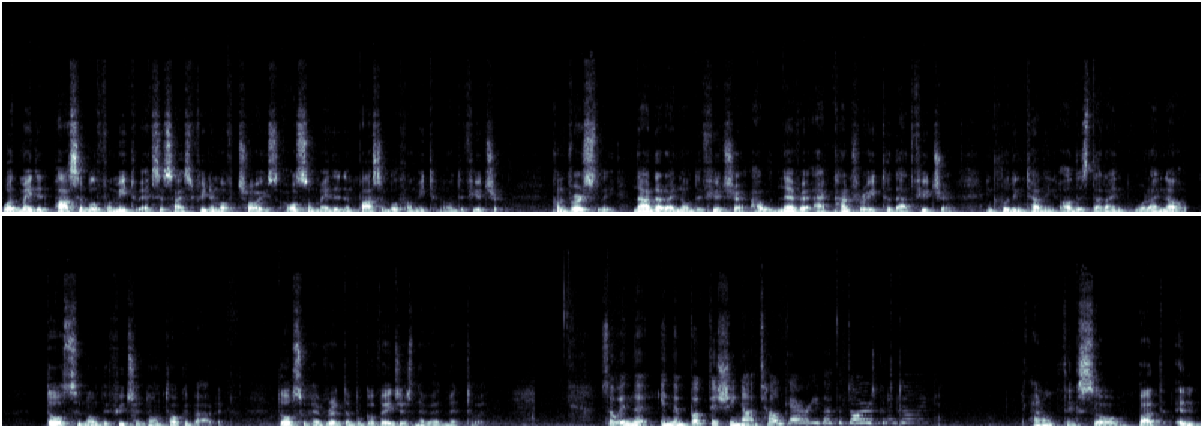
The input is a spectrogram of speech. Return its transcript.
What made it possible for me to exercise freedom of choice also made it impossible for me to know the future. Conversely, now that I know the future, I would never act contrary to that future, including telling others that I what I know. Those who know the future don't talk about it. Those who have read the Book of Ages never admit to it. So in the in the book, does she not tell Gary that the daughter's gonna die? I don't think so. But in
